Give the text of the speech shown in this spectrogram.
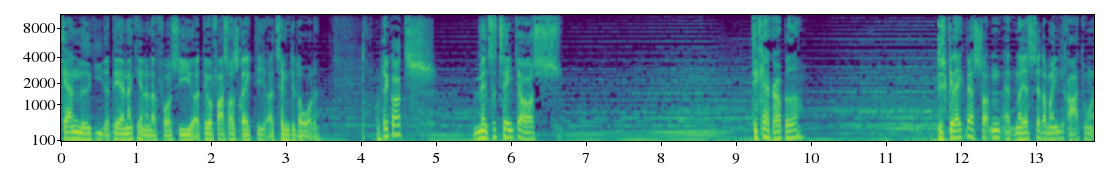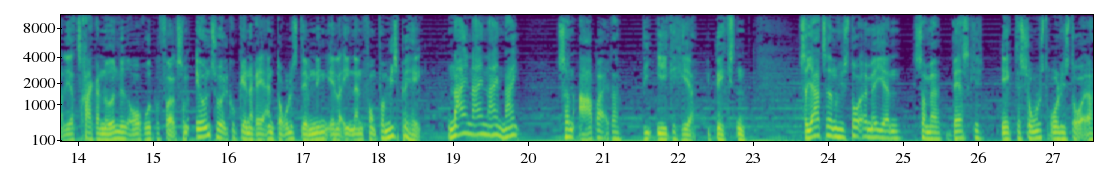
gerne medgive dig, det anerkender dig for at sige, og det var faktisk også rigtigt at tænke lidt over det. Om det er godt. Men så tænkte jeg også, det kan jeg gøre bedre. Det skal da ikke være sådan, at når jeg sætter mig ind i radioen, at jeg trækker noget ned over hovedet på folk, som eventuelt kunne generere en dårlig stemning eller en eller anden form for misbehag. Nej, nej, nej, nej. Sådan arbejder vi ikke her i Bæksten. Så jeg har taget nogle historier med, Jan, som er vaske ægte solstrålehistorier.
